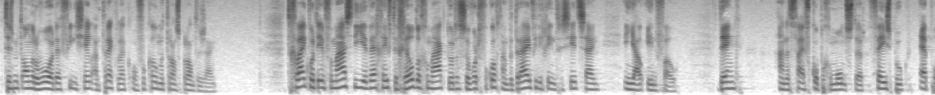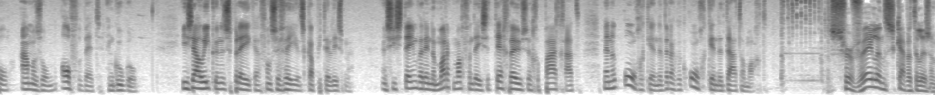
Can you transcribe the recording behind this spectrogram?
Het is met andere woorden financieel aantrekkelijk om volkomen transparant te zijn. Tegelijk wordt de informatie die je weggeeft te geldig gemaakt doordat ze wordt verkocht aan bedrijven die geïnteresseerd zijn in jouw info. Denk aan het vijfkoppige monster Facebook, Apple, Amazon, Alphabet en Google. Je zou hier kunnen spreken van surveillance kapitalisme. Een systeem waarin de marktmacht van deze techreuzen gepaard gaat met een ongekende, werkelijk ongekende datamacht. Surveillance capitalism,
